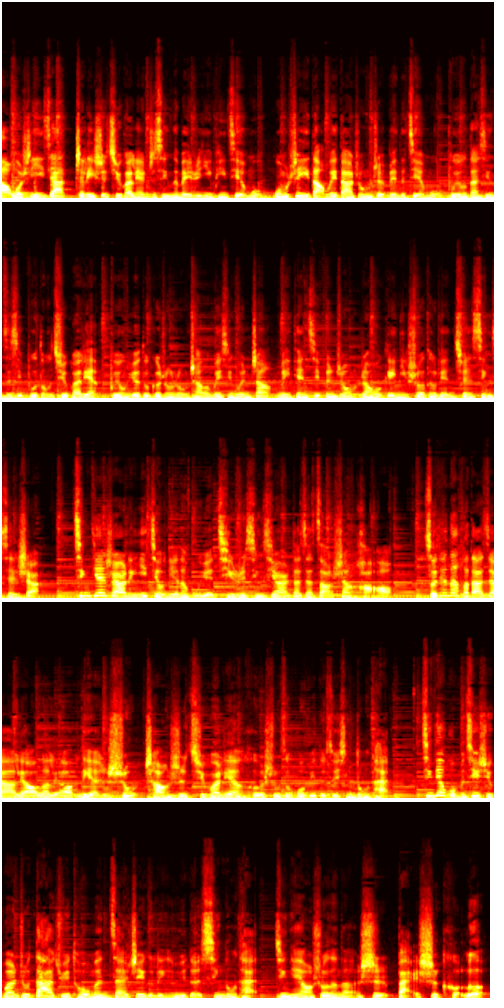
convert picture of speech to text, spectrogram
好，我是一加，这里是区块链之星的每日音频节目。我们是一档为大众准备的节目，不用担心自己不懂区块链，不用阅读各种冗长的微信文章，每天几分钟，让我给你说透链圈新鲜事儿。今天是二零一九年的五月七日，星期二，大家早上好。昨天呢，和大家聊了聊脸书尝试区块链和数字货币的最新动态。今天我们继续关注大巨头们在这个领域的新动态。今天要说的呢是百事可乐。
